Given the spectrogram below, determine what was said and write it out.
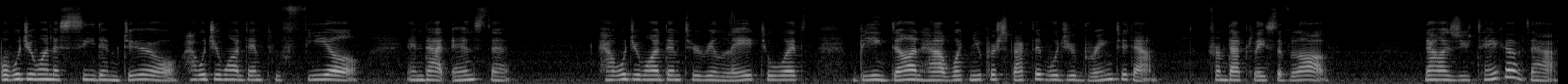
What would you want to see them do? How would you want them to feel in that instant? How would you want them to relate to what's being done? How what new perspective would you bring to them from that place of love? Now as you think of that,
